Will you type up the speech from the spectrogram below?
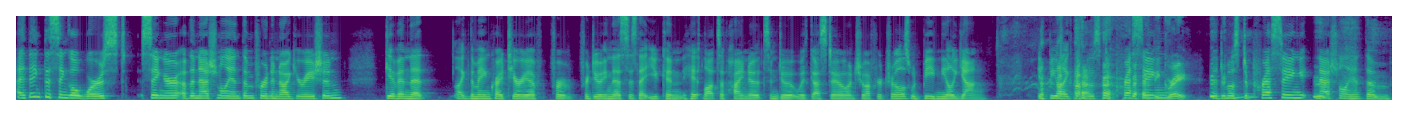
I think the single worst singer of the national anthem for an inauguration, given that like the main criteria for for doing this is that you can hit lots of high notes and do it with gusto and show off your trills, would be Neil Young. It'd be like the most depressing, That'd be great. the most depressing national anthem,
